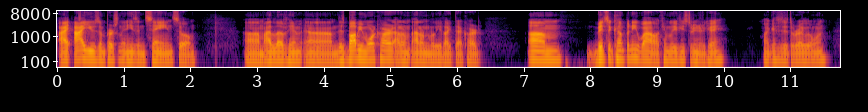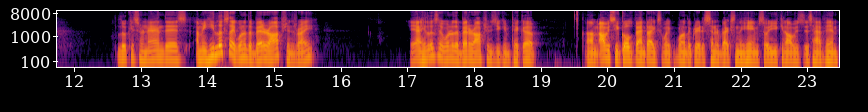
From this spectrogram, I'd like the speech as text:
I, I use him personally and he's insane. So um, I love him. Um, this Bobby Moore card, I don't I don't really like that card. Um, Vincent Kompany, wow, I can't believe he's 300k. I guess it's the regular one. Lucas Hernandez. I mean, he looks like one of the better options, right? Yeah, he looks like one of the better options you can pick up. Um, obviously, Gold Van Dijk's like one of the greatest center backs in the game, so you can always just have him.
